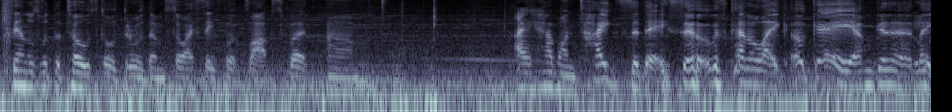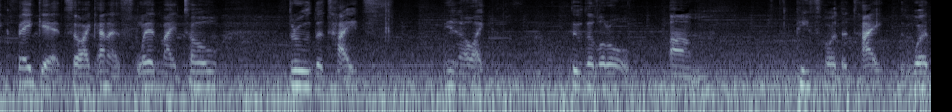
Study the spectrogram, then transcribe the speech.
sandals with the toes go through them. So I say flip-flops, but um, I have on tights today. So it was kind of like, okay, I'm gonna like fake it. So I kind of slid my toe through the tights, you know, like through the little um, piece for the tight, what,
